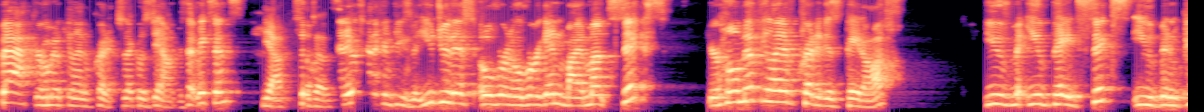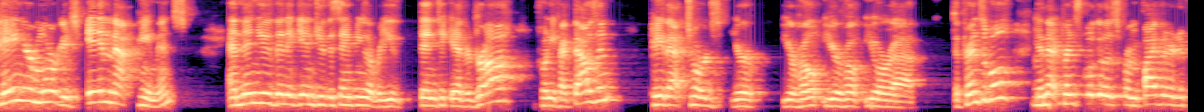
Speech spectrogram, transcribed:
back your home equity line of credit. So that goes down. Does that make sense? Yeah, so, it does. And it was kind of confused, but you do this over and over again. By month six, your home equity line of credit is paid off. You've you've paid six. You've been paying your mortgage in that payment, and then you then again do the same thing over. You then take another draw, twenty five thousand, pay that towards your your home your your uh, the principal. Mm-hmm. Then that principal goes from 500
